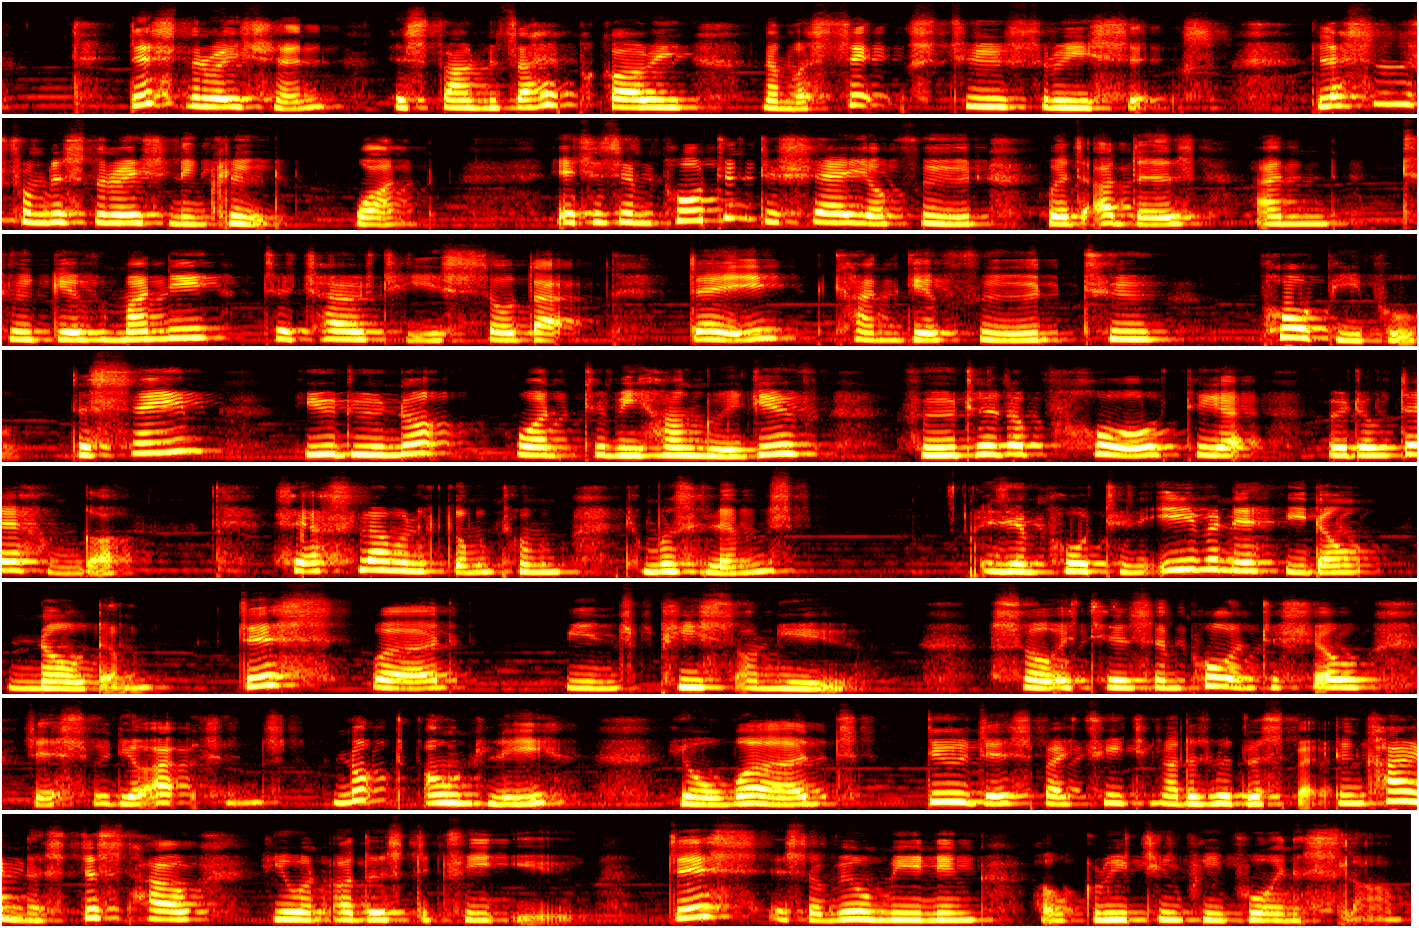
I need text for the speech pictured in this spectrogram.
This narration is found in Sahih Bukhari number 6236. Lessons from this narration include 1. It is important to share your food with others and to give money to charities so that they can give food to poor people. The same, you do not want to be hungry. Give food to the poor to get rid of their hunger. Say Assalamu alaikum to, to Muslims is important even if you don't know them. This word means peace on you. So it is important to show this with your actions, not only your words. Do this by treating others with respect and kindness, just how you want others to treat you. This is the real meaning of greeting people in Islam.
